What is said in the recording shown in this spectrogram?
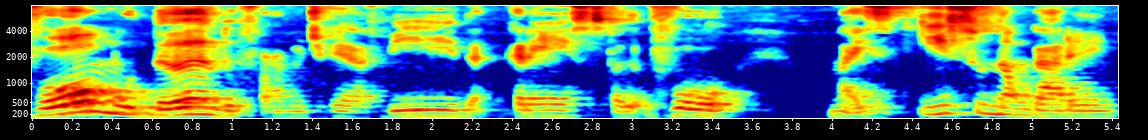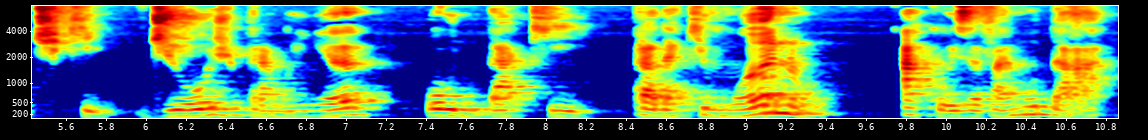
vou mudando forma de ver a vida, crenças, vou. Mas isso não garante que de hoje para amanhã ou daqui para daqui um ano a coisa vai mudar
